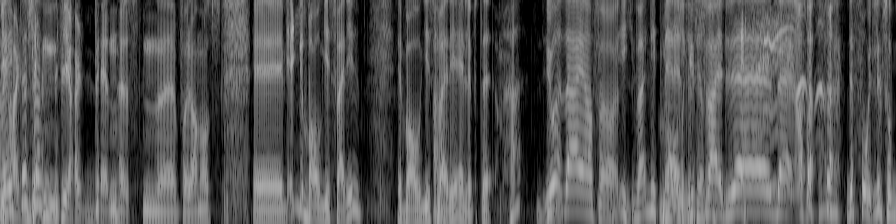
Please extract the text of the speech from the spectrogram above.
vi, har den, vi har den høsten eh, foran oss. Eh, valg i Sverige. Valg i Sverige 11. Hæ? Jo, nei, altså Ikke vær litt mer Valg i det, altså, det får liksom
